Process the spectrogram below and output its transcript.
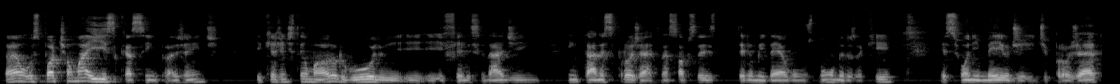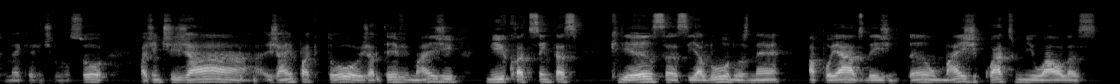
Então, é, o esporte é uma isca, assim, para a gente, e que a gente tem o maior orgulho e, e, e felicidade em, em, estar nesse projeto. Né? Só para vocês terem uma ideia, alguns números aqui, esse ano e meio de, de projeto né, que a gente lançou, a gente já, já impactou, já teve mais de 1.400 crianças e alunos né, apoiados desde então, mais de 4 mil aulas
